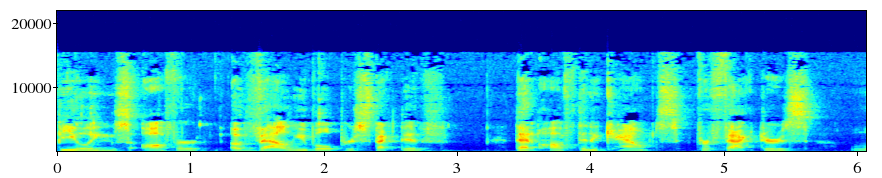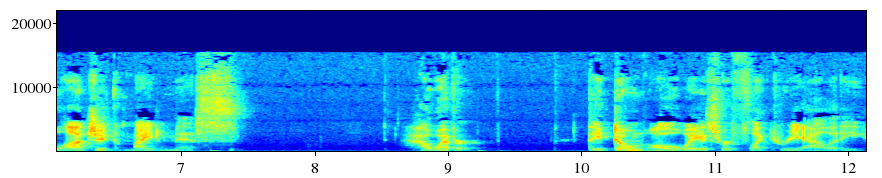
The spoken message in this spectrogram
Feelings offer a valuable perspective that often accounts for factors logic might miss. However, they don't always reflect reality.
